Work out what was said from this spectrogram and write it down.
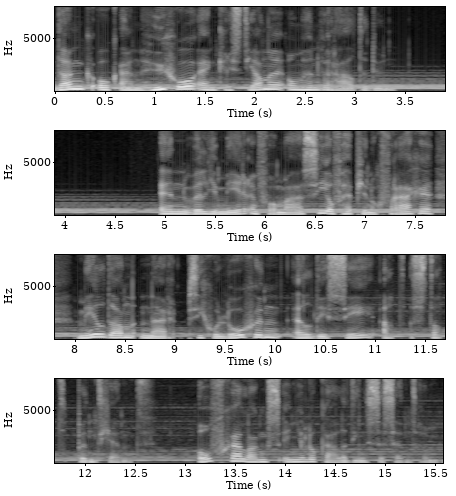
Dank ook aan Hugo en Christiane om hun verhaal te doen. En wil je meer informatie of heb je nog vragen? Mail dan naar psychologenldc.stad.gent of ga langs in je lokale dienstencentrum.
